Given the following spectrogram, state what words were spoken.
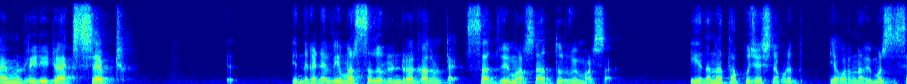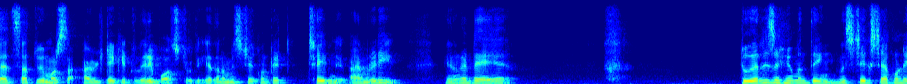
ఐఎమ్ రెడీ టు యాక్సెప్ట్ ఎందుకంటే విమర్శలు రెండు రకాలు ఉంటాయి. సద్విమర్శ దుర్విమర్శ. ఏదైనా తప్పు చేసినప్పుడు ఎవరన్నా విమర్శిస్తే అది సద్విమర్శ. I will take it very positively ఏదైనా మిస్టేక్ ఉంటే చేయండి. ఐఎమ్ రెడీ ఎందుకంటే to err is a human thing mistakes చేయకుండా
